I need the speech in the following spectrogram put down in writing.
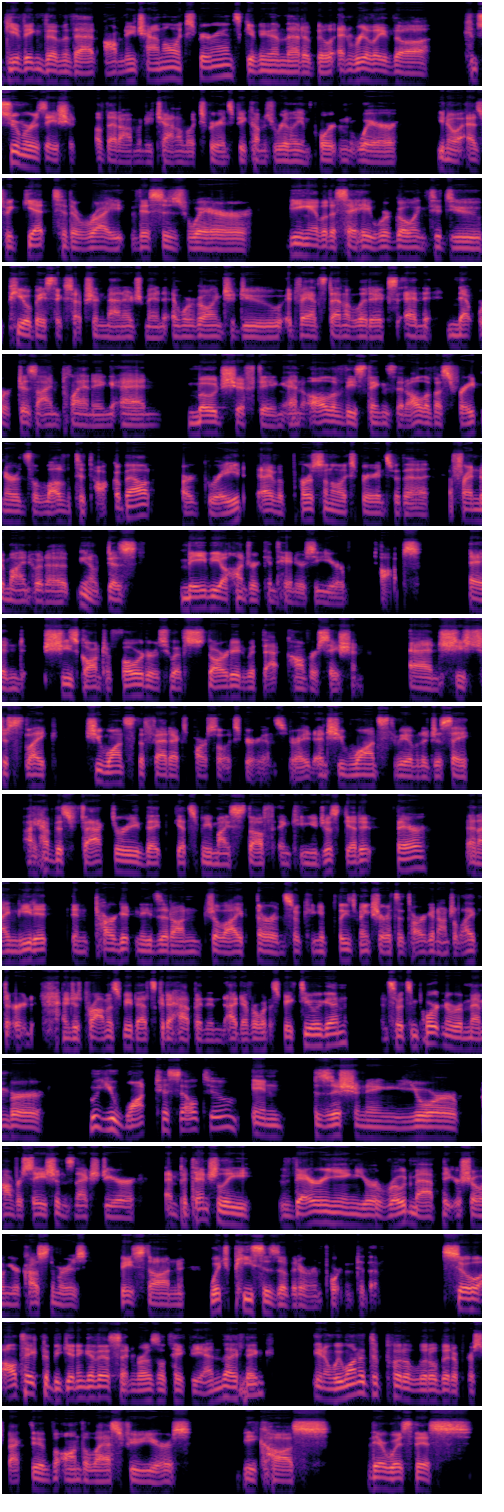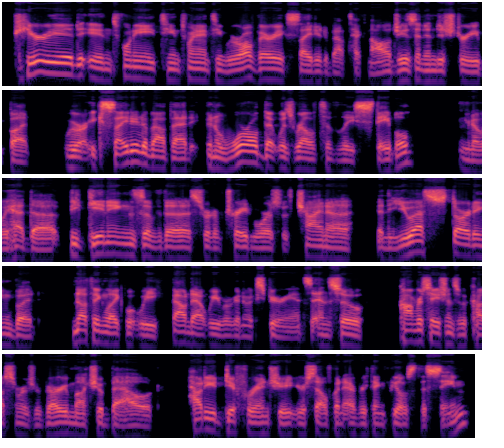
giving them that omni-channel experience, giving them that ability, and really the consumerization of that omni-channel experience becomes really important. Where you know, as we get to the right, this is where being able to say, hey, we're going to do PO based exception management and we're going to do advanced analytics and network design planning and mode shifting and all of these things that all of us freight nerds love to talk about are great. I have a personal experience with a, a friend of mine who had a, you know, does maybe 100 containers a year tops. And she's gone to forwarders who have started with that conversation. And she's just like, she wants the FedEx parcel experience, right? And she wants to be able to just say, I have this factory that gets me my stuff, and can you just get it there? And I need it and Target needs it on July 3rd. So can you please make sure it's a Target on July 3rd and just promise me that's going to happen and I never want to speak to you again? And so it's important to remember who you want to sell to in positioning your conversations next year and potentially varying your roadmap that you're showing your customers based on which pieces of it are important to them. So I'll take the beginning of this and Rose will take the end, I think you know, we wanted to put a little bit of perspective on the last few years because there was this period in 2018, 2019. We were all very excited about technology as an industry, but we were excited about that in a world that was relatively stable. You know, we had the beginnings of the sort of trade wars with China and the US starting, but nothing like what we found out we were going to experience. And so conversations with customers were very much about how do you differentiate yourself when everything feels the same?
